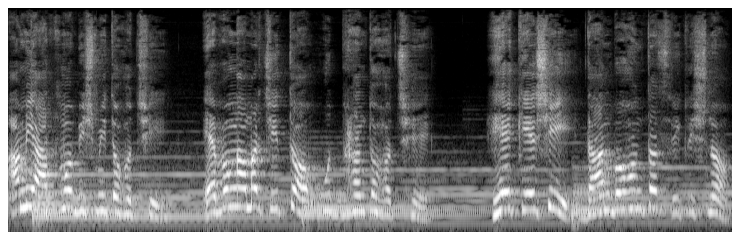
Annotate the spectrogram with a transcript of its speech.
আমি আত্মবিস্মিত হচ্ছি এবং আমার চিত্ত উদ্ভ্রান্ত হচ্ছে। হে কেশী, দান বহন্তা শ্রীকৃষ্ণ।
